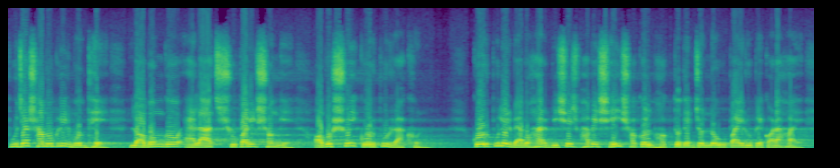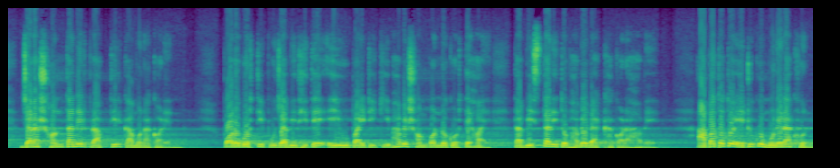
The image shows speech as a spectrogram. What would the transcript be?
পূজা সামগ্রীর মধ্যে লবঙ্গ, এলাচ, সুপারির সঙ্গে অবশ্যই কর্পূর রাখুন। কর্পূলের ব্যবহার বিশেষভাবে সেই সকল ভক্তদের জন্য উপায় রূপে করা হয়, যারা সন্তানের প্রাপ্তির কামনা করেন। পরবর্তী পূজা বিধিতে এই উপায়টি কীভাবে সম্পন্ন করতে হয়, তা বিস্তারিতভাবে ব্যাখ্যা করা হবে। আপাতত এটুকু মনে রাখুন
